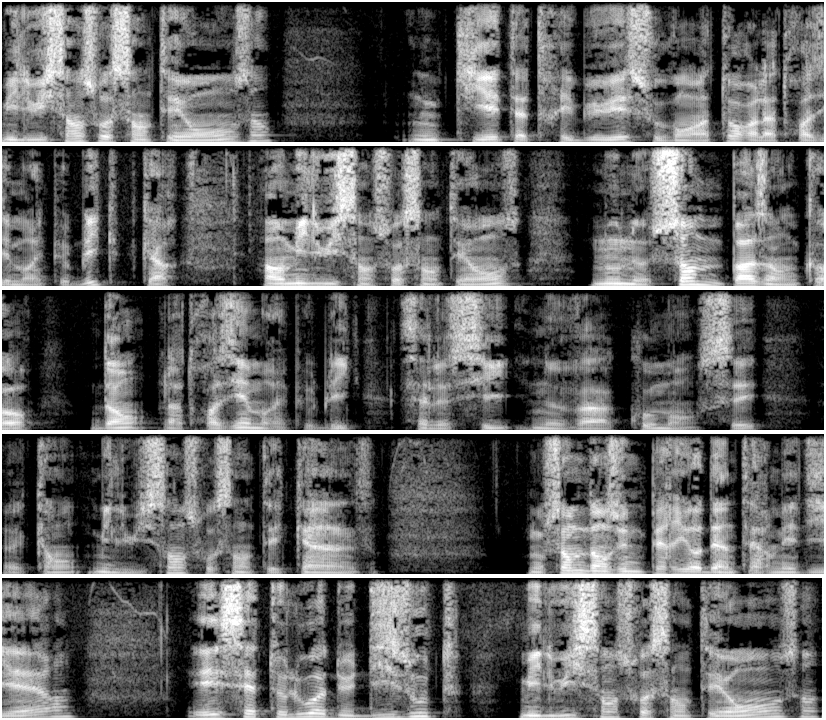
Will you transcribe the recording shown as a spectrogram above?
1871, qui est attribuée souvent à tort à la Troisième République, car en 1871, nous ne sommes pas encore dans la Troisième République. Celle-ci ne va commencer euh, qu'en 1875. Nous sommes dans une période intermédiaire et cette loi du 10 août 1871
